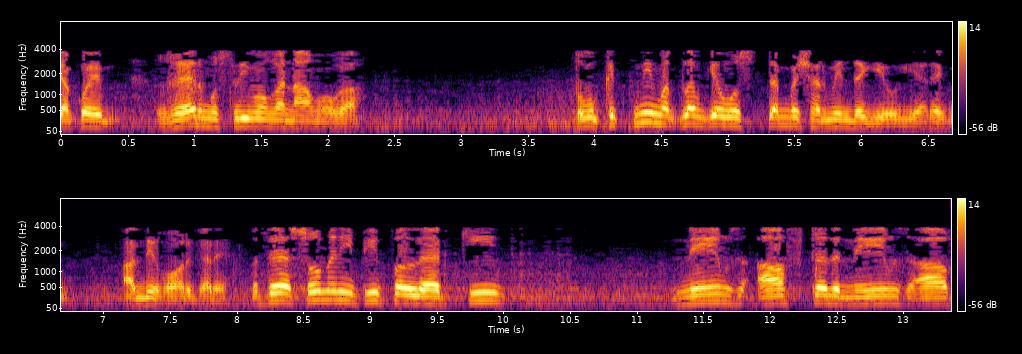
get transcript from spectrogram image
یا کوئی غیر مسلموں کا نام ہوگا تو وہ کتنی مطلب کہ اس ٹائم پہ شرمندگی ہوگی یار آدمی غور کرے there are so many people that keep names after the names of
